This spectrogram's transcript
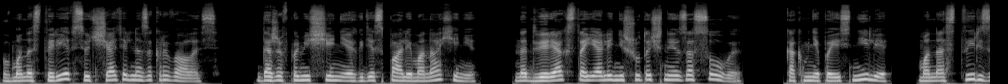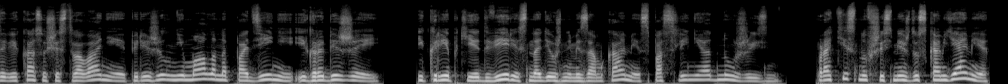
В монастыре все тщательно закрывалось. Даже в помещениях, где спали монахини, на дверях стояли нешуточные засовы. Как мне пояснили, монастырь за века существования пережил немало нападений и грабежей, и крепкие двери с надежными замками спасли не одну жизнь. Протиснувшись между скамьями,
